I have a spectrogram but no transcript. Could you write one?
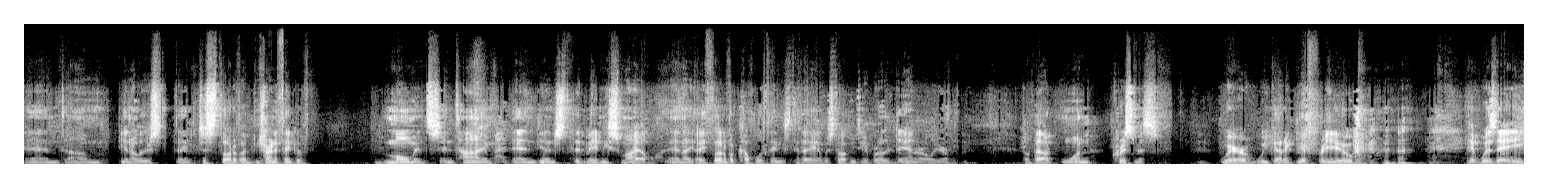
And um, you know, there's I just thought of I've been trying to think of moments in time, and you know, just that made me smile. And I, I thought of a couple of things today. I was talking to your brother Dan earlier about one Christmas where we got a gift for you. it was a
